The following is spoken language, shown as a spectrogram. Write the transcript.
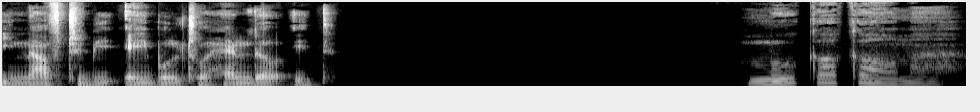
enough to be able to handle it. Mokokoma.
